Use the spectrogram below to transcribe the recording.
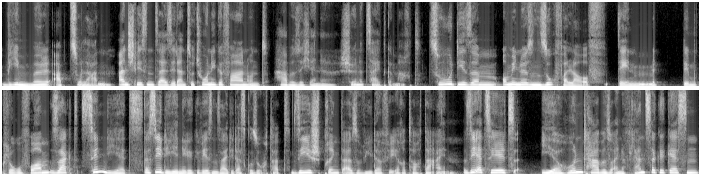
wie Müll abzuladen. Anschließend sei sie dann zu Toni gefahren und habe sich eine schöne Zeit gemacht. Zu diesem ominösen Suchverlauf, den mit dem Chloroform, sagt Cindy jetzt, dass sie diejenige gewesen sei, die das gesucht hat. Sie springt also wieder für ihre Tochter ein. Sie erzählt, ihr Hund habe so eine Pflanze gegessen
